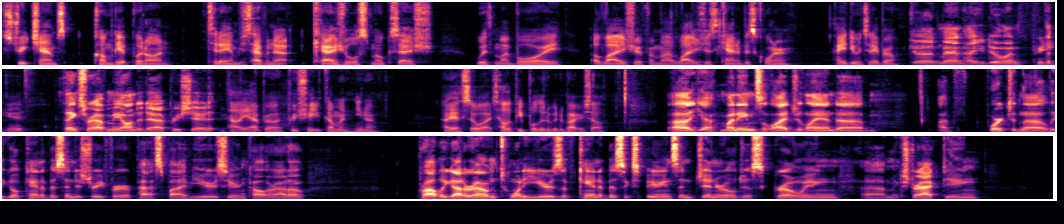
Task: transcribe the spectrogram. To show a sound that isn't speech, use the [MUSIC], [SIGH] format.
Street Champs Come Get Put On. Today I'm just having a casual smoke sesh with my boy Elijah from Elijah's Cannabis Corner. How you doing today, bro? Good man. How you doing? Pretty good. Thanks for having me on today. I appreciate it. Hell yeah, bro. I appreciate you coming, you know. Oh yeah, so uh, tell the people a little bit about yourself. Uh, yeah, my name's Elijah Land. Uh, I've worked in the legal cannabis industry for past five years here in Colorado. Probably got around 20 years of cannabis experience in general, just growing, um, extracting,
